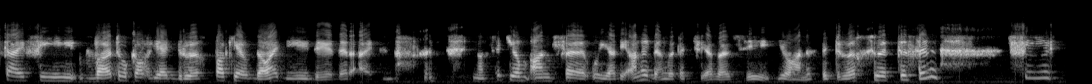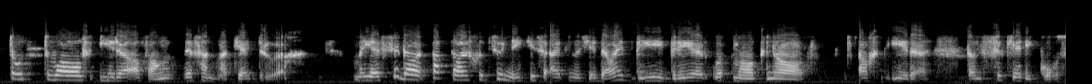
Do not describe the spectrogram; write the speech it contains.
skyfie wat ook al jy droog, pak jy daai dierder uit en dan sit jy hom aan vir o ja, die ander ding wat ek vir jou wou sê, Johannes, dit droog so tussen 4 tot 12 ure afhangende van wat jy droog. Maar jy sit daar, pak daai goed so netjies uit en as jy daai dehydreer oopmaak na 8 ure, dan soek jy die kos.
